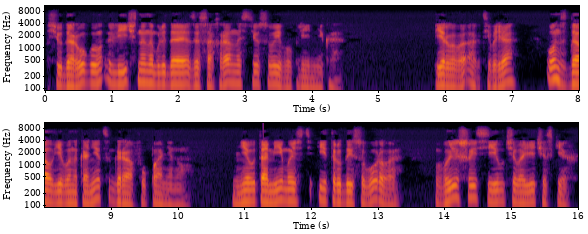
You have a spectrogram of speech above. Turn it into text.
Всю дорогу лично наблюдая за сохранностью своего пленника. 1 октября он сдал его, наконец, графу Панину. Неутомимость и труды Суворова выше сил человеческих,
